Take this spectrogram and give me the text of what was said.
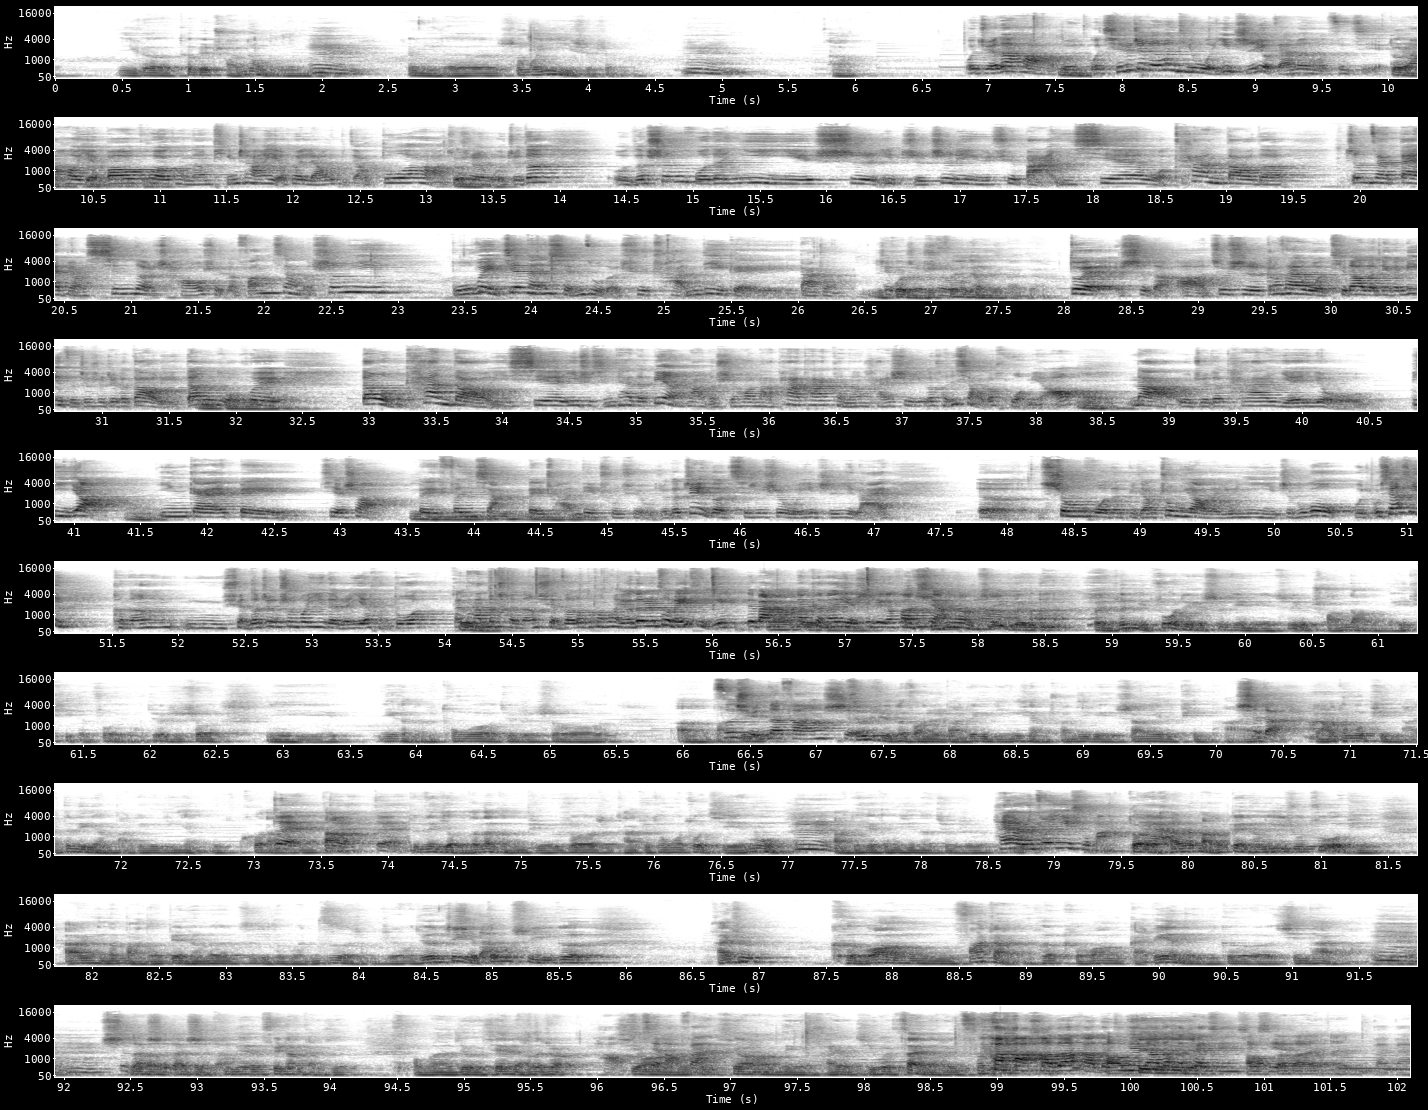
一个特别传统的问题，嗯，就你的生活意义是什么？嗯，啊，我觉得哈，我我其实这个问题我一直有在问我自己，对，然后也包括可能平常也会聊的比较多哈，就是我觉得我的生活的意义是一直致力于去把一些我看到的。正在代表新的潮水的方向的声音，不畏艰难险阻的去传递给大众，这个就是分享给大家。对，是的啊，就是刚才我提到的那个例子，就是这个道理。但我会，当我们看到一些意识形态的变化的时候，哪怕它可能还是一个很小的火苗，那我觉得它也有必要，应该被介绍、被分享、被传递出去。我觉得这个其实是我一直以来。呃，生活的比较重要的一个意义，只不过我我相信，可能嗯，选择这个生活意义的人也很多，但他们可能选择了不同的。有的人做媒体，对吧？那可能也是这个方向。实际上，这个本身你做这个事情也是一个传导的媒体的作用，就是说，你你可能是通过，就是说。啊，咨询的方式，咨询的方式把这个影响传递给商业的品牌，是的，然后通过品牌的力量把这个影响扩大更大，对对，就是有的呢，可能比如说是他去通过做节目，嗯，把这些东西呢，就是还有人做艺术嘛，对，还有人把它变成了艺术作品，还有人可能把它变成了自己的文字什么之类，我觉得这个都是一个还是渴望发展和渴望改变的一个心态吧，嗯嗯，是的，是的，是的，今天非常感谢。我们就先聊到这儿。好，谢谢老范。希望那个还有机会再聊一次。好的，好的，今天聊得很开心，谢谢，拜拜，拜拜。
